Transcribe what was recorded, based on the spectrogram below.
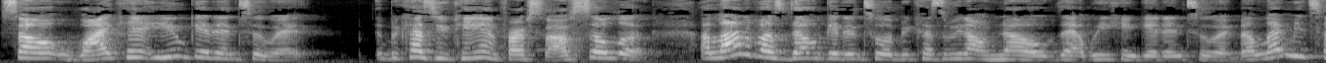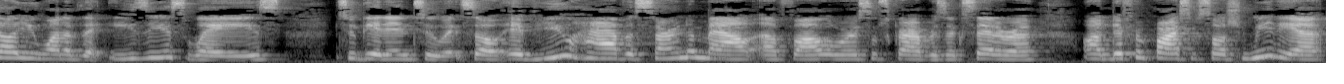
So why can't you get into it? Because you can, first off. So look, a lot of us don't get into it because we don't know that we can get into it. But let me tell you one of the easiest ways to get into it. So if you have a certain amount of followers, subscribers, etc., on different parts of social media,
